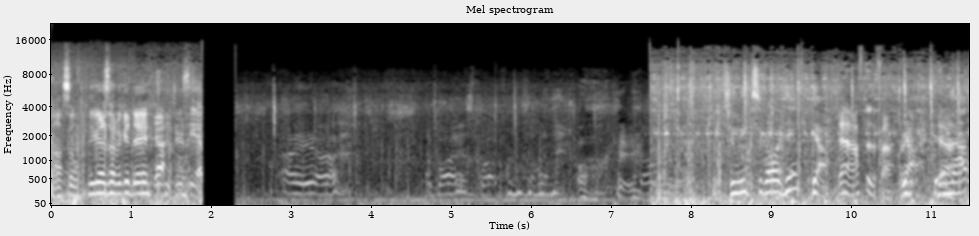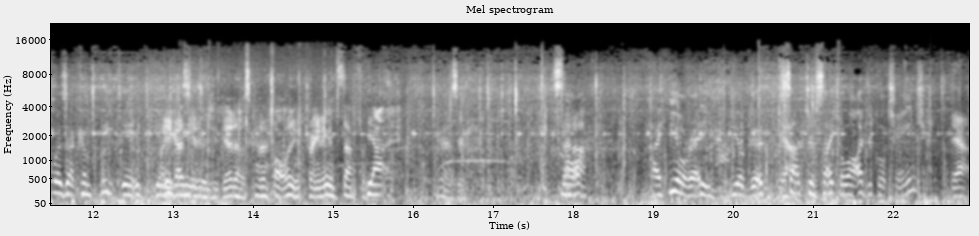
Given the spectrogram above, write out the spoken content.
Awesome. You guys have a good day. Yeah. See ya. Two weeks ago, I think. Yeah, Yeah, after the fact, right? yeah, and that was a complete game. Oh, you guys game did you good. I was kind of following your training and stuff. Yeah, You guys are set No. up. I feel ready. I feel good. Yeah. Such a psychological change Yeah.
